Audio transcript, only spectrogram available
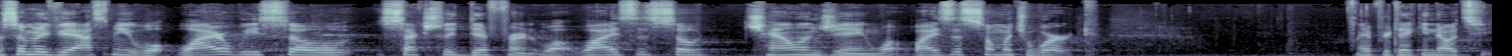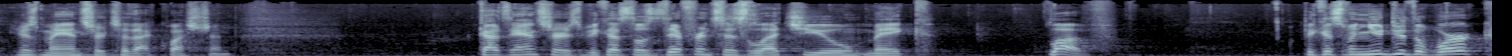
So many of you ask me, why are we so sexually different? Why is this so challenging? Why is this so much work? If you're taking notes, here's my answer to that question. God's answer is because those differences let you make love. Because when you do the work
